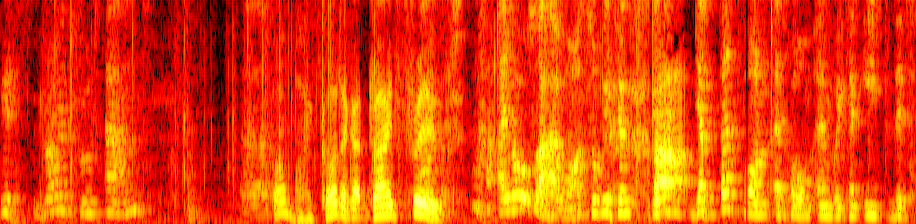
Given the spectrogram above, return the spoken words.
it's dried fruit and. Uh, Oh my god, I got dried fruit. I also have one, so we can, we Ah! can get that one at home, and we can eat this.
